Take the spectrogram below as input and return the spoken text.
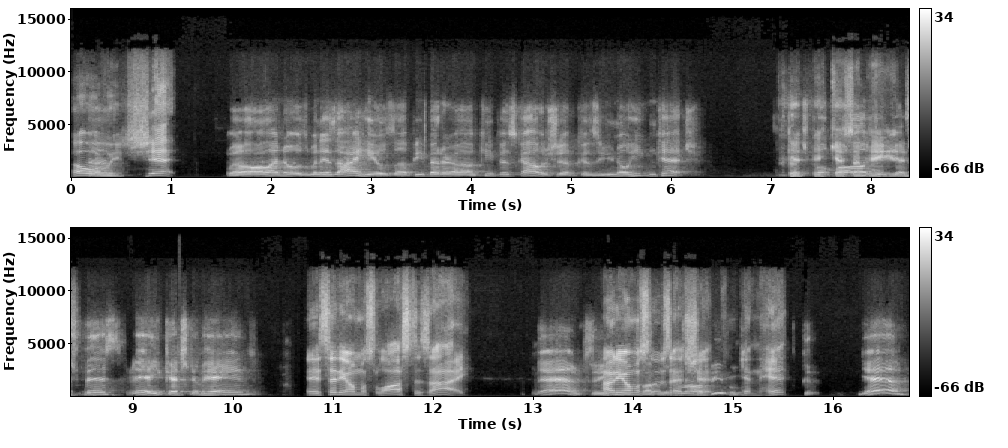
Holy shit. Well, all I know is when his eye heals up, he better uh, keep his scholarship because you know he can catch. He catch Catch football, them he hands. catch this. Yeah, he catch them hands. They said he almost lost his eye. Yeah. See, How do you he almost lose that wrong shit? people. Getting hit? Yeah,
